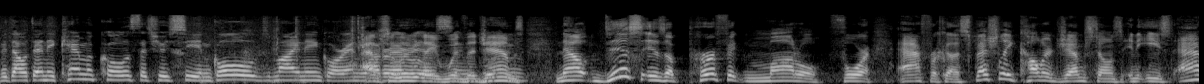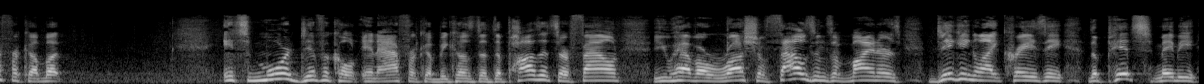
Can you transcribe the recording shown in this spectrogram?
Without any chemicals that you see in gold mining or any other Absolutely, areas. with the gems. Mm-hmm. Now, this is a perfect model for Africa, especially colored gemstones in East Africa, but it's more difficult in Africa because the deposits are found. You have a rush of thousands of miners digging like crazy. The pits, maybe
